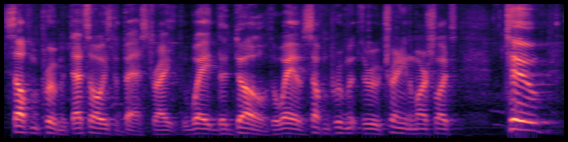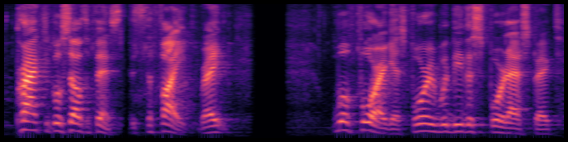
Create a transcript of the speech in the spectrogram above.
self-improvement. That's always the best, right? The way, the dough, the way of self-improvement through training the martial arts. Two, practical self-defense. It's the fight, right? well, four, I guess. Four would be the sport aspect.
